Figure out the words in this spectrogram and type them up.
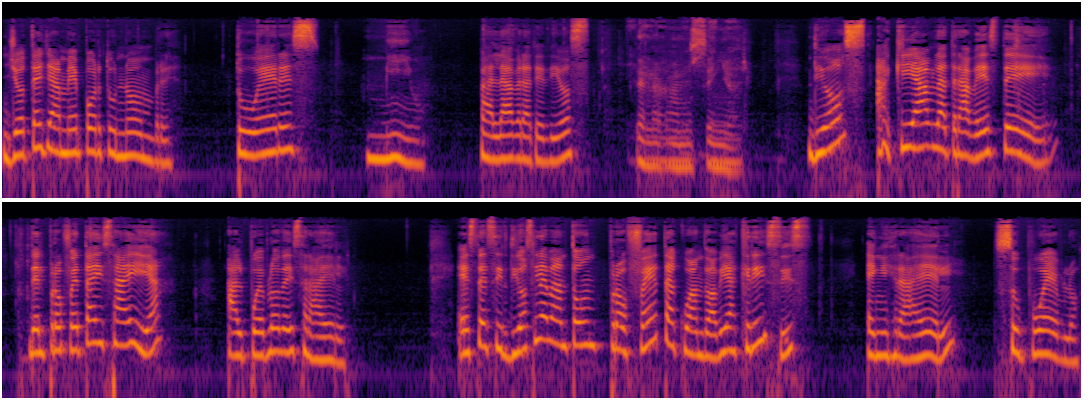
Yo te llamé por tu nombre, tú eres mío. Palabra de Dios. Te alabamos, Señor. Dios aquí habla a través de del profeta Isaías al pueblo de Israel. Es decir, Dios levantó un profeta cuando había crisis en Israel, su pueblo.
